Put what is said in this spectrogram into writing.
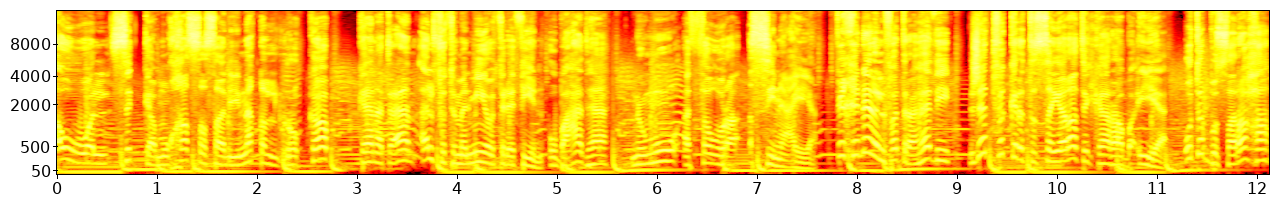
أول سكة مخصصة لنقل ركاب كانت عام 1830 وبعدها نمو الثورة الصناعية. في خلال الفترة هذه جت فكرة السيارات الكهربائية وتبوا الصراحة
